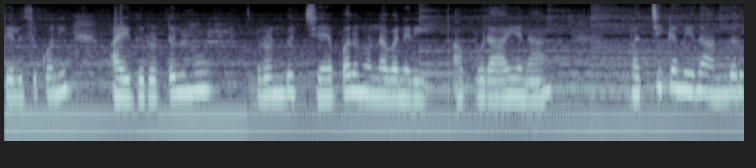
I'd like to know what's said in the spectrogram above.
తెలుసుకొని ఐదు రొట్టెలను రెండు చేపలునున్నవనిరి. అప్పుడాయన పచ్చిక మీద అందరూ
